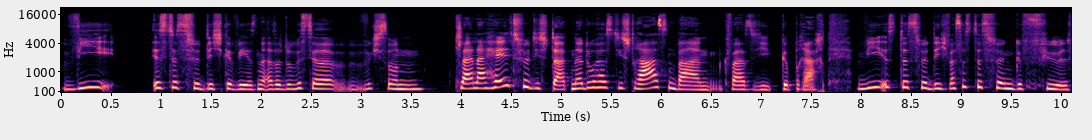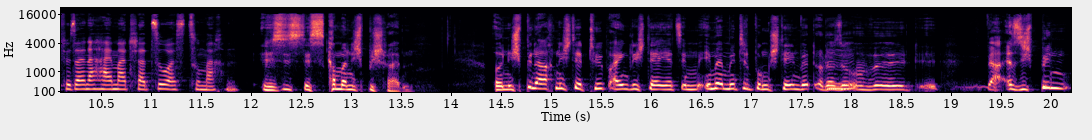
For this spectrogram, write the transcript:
Wie ist es für dich gewesen? Also du bist ja wirklich so ein kleiner Held für die Stadt. Ne? Du hast die Straßenbahn quasi gebracht. Wie ist das für dich? Was ist das für ein Gefühl, für seine Heimatstadt sowas zu machen? Das, ist, das kann man nicht beschreiben. Und ich bin auch nicht der Typ eigentlich, der jetzt im, immer im Mittelpunkt stehen wird oder mhm. so. Äh, ja, also ich bin,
